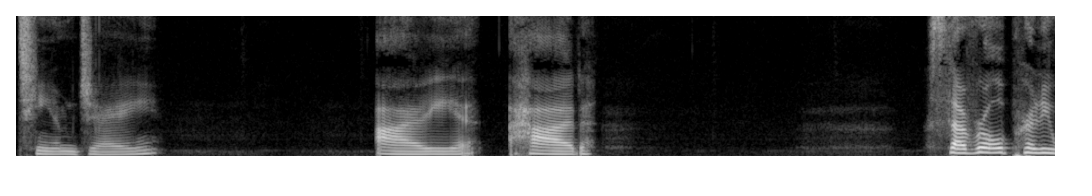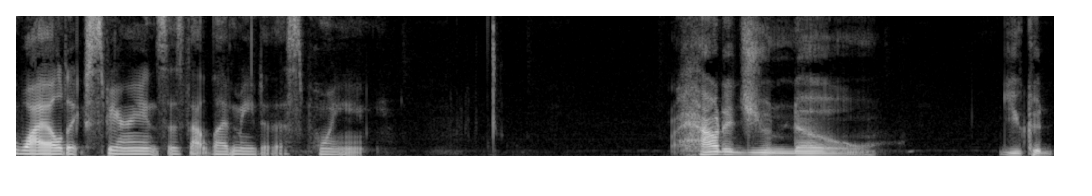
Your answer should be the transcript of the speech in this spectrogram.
TMJ. I had several pretty wild experiences that led me to this point. How did you know you could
